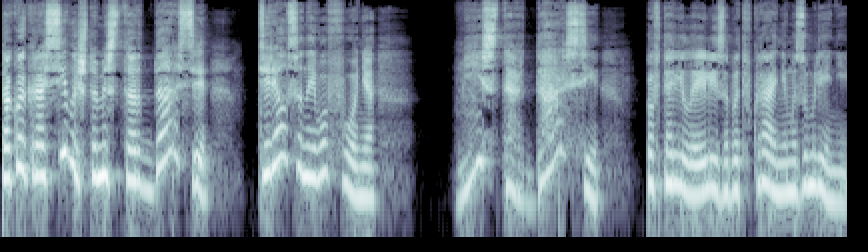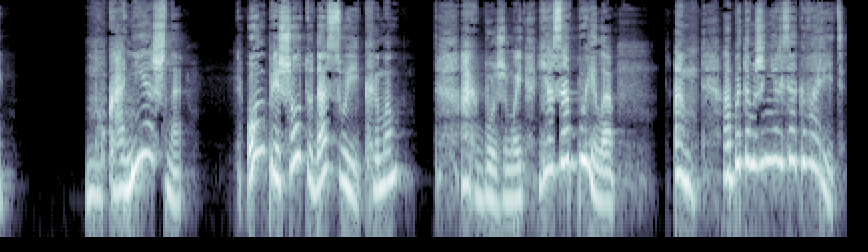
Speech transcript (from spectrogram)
такой красивый, что мистер Дарси терялся на его фоне. «Мистер Дарси?» — повторила Элизабет в крайнем изумлении. «Ну, конечно! Он пришел туда с Уикхэмом. Ах, боже мой, я забыла! А, об этом же нельзя говорить.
